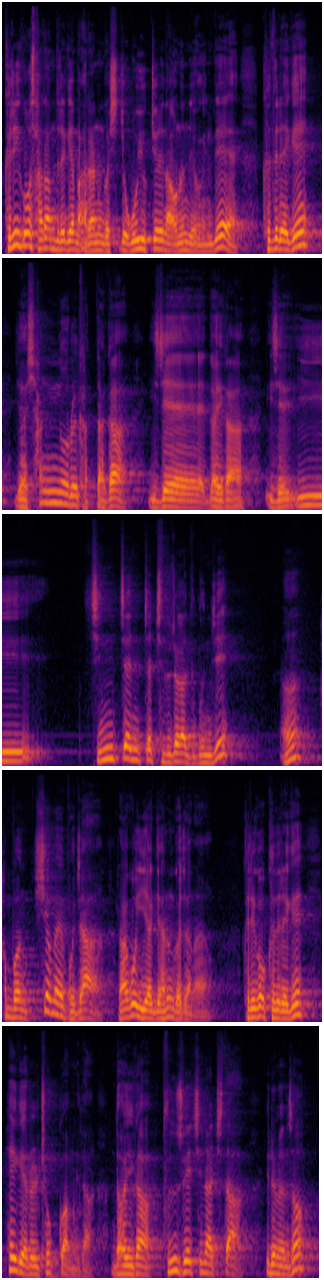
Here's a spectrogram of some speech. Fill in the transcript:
그리고 사람들에게 말하는 것이 이제 5, 6절에 나오는 내용인데 그들에게 향로를 갖다가 이제 너희가 이제 이 진짜 진짜 지도자가 누군지 어? 한번 시험해 보자라고 이야기하는 거잖아요. 그리고 그들에게 해결을 촉구합니다. 너희가 분수에 지나치다 이러면서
